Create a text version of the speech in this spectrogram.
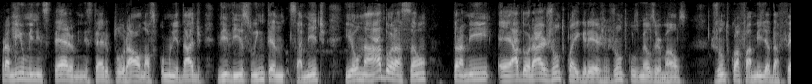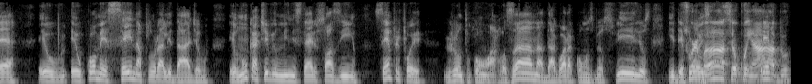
Para mim o ministério, é ministério plural, nossa comunidade vive isso intensamente e eu na adoração, para mim é adorar junto com a igreja, junto com os meus irmãos, junto com a família da fé. Eu, eu comecei na pluralidade, eu, eu nunca tive um ministério sozinho, sempre foi junto com a Rosana, agora com os meus filhos, e depois. Sua irmã, seu cunhado.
